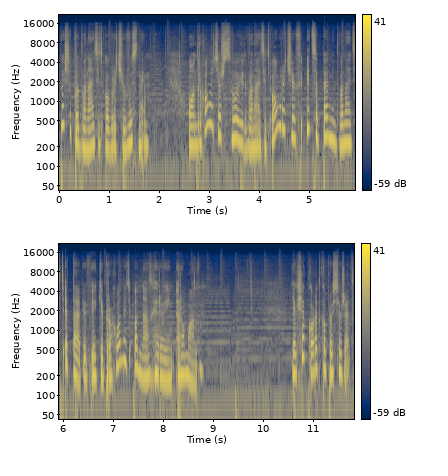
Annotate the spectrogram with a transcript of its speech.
пише про 12 обручів весни. У Андруховича ж свої 12 обручів, і це певні 12 етапів, які проходить одна з героїнь роману. Якщо коротко про сюжет.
